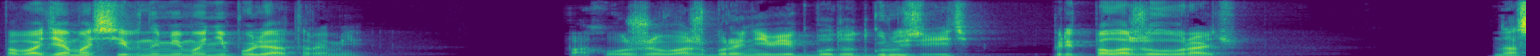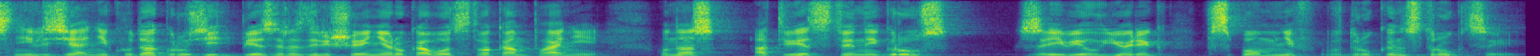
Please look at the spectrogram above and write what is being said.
поводя массивными манипуляторами. «Похоже, ваш броневик будут грузить», – предположил врач. Нас нельзя никуда грузить без разрешения руководства компании. У нас ответственный груз», – заявил Йорик, вспомнив вдруг инструкции.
